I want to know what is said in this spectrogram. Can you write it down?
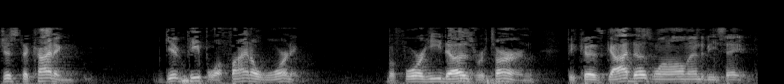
just to kind of give people a final warning before He does return because God does want all men to be saved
